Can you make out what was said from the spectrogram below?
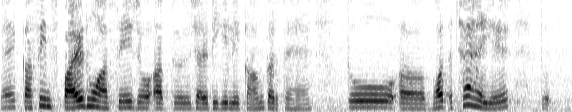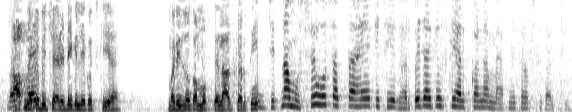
मैं काफ़ी इंस्पायर्ड हूँ आपसे जो आप चैरिटी के लिए काम करते हैं। तो अ, बहुत अच्छा है ये। तो बस आपने कभी चैरिटी के लिए कुछ किया है? मरीजों का मुफ़्त इलाज करती हैं? जितना मुझसे हो सकता है किसी के घर पे जाके उसकी हेल्प करना मैं अपनी तरफ़ से करती हूँ।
